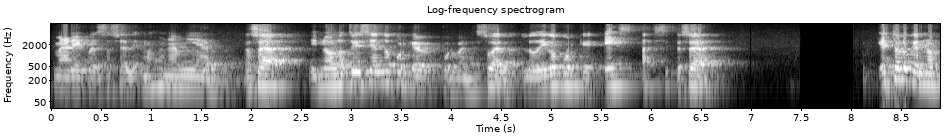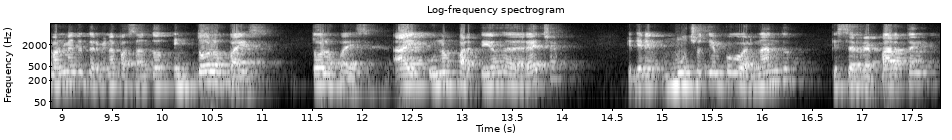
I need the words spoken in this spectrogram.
Marico, el socialismo es una mierda. O sea, y no lo estoy diciendo porque por Venezuela, lo digo porque es así. O sea, esto es lo que normalmente termina pasando en todos los países. Todos los países. Hay unos partidos de derecha que tienen mucho tiempo gobernando, que se reparten.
